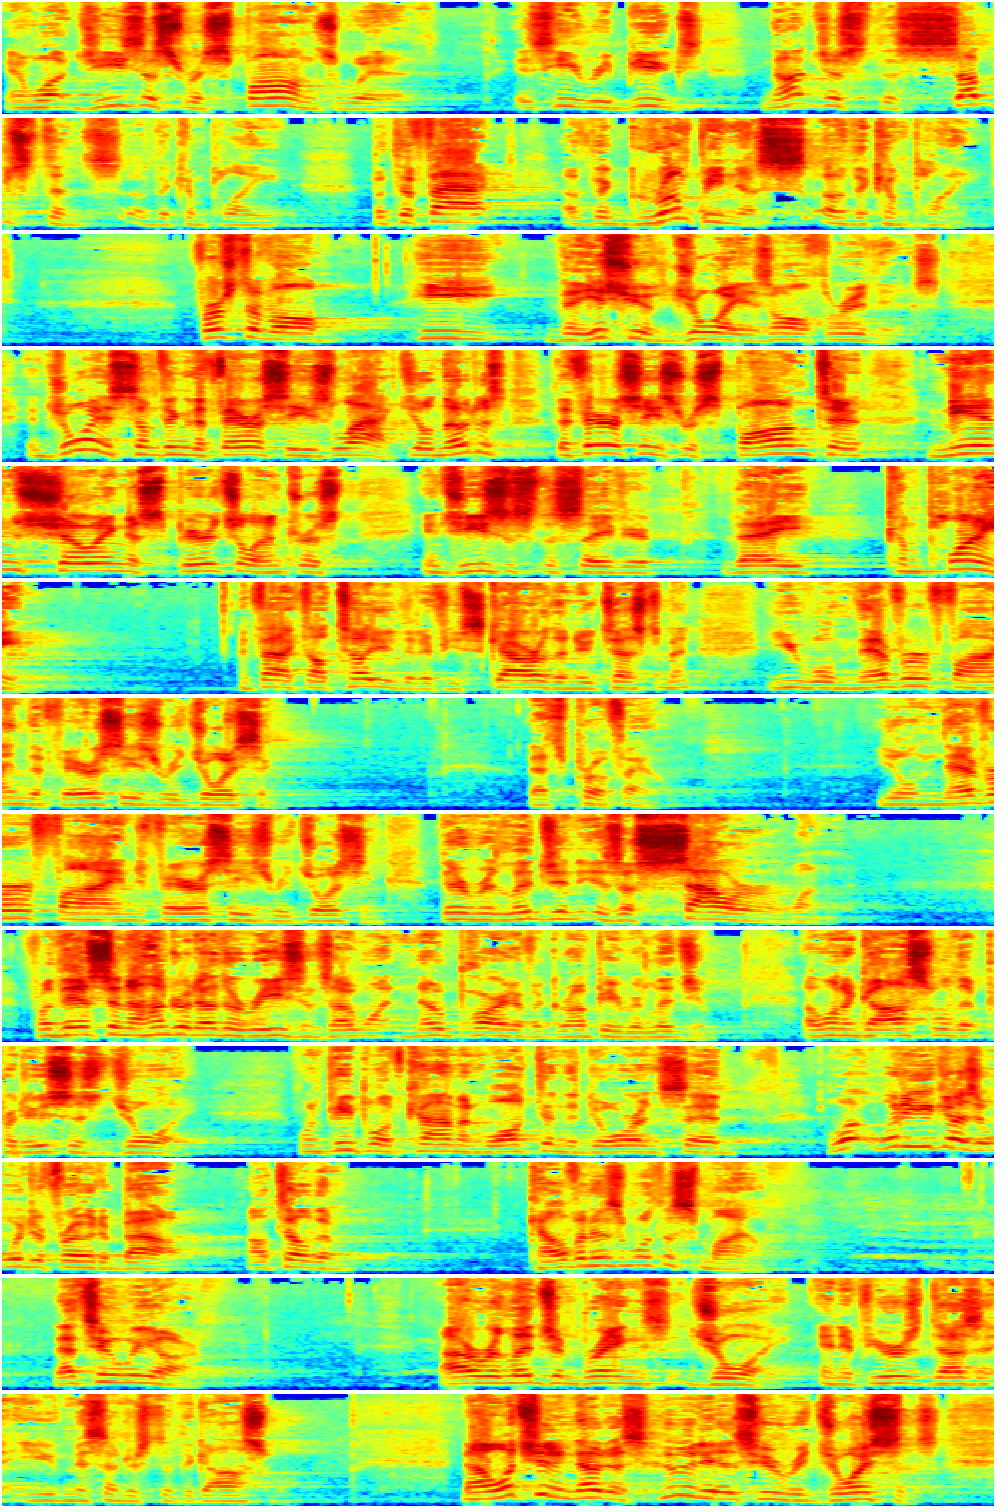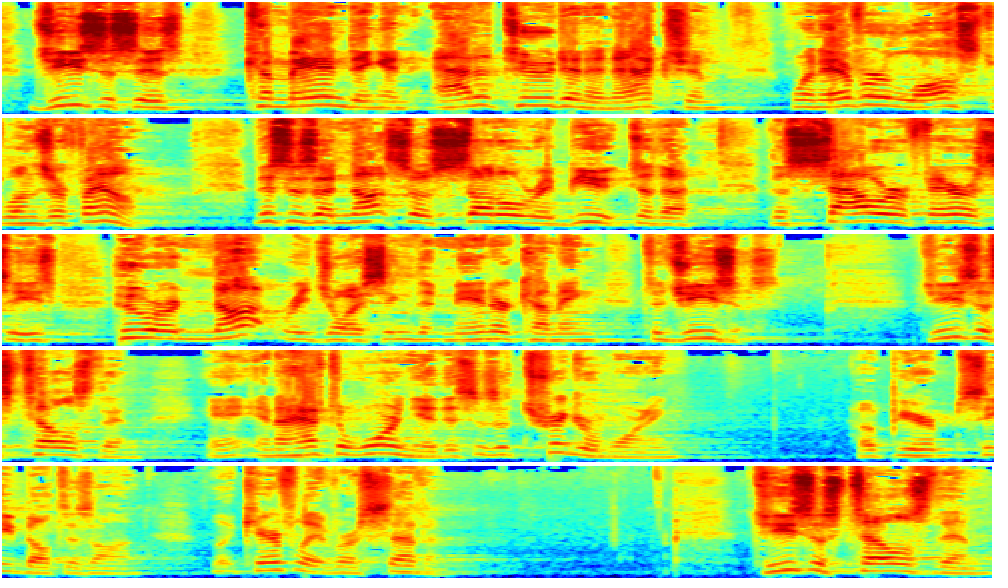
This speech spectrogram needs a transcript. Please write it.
And what Jesus responds with is he rebukes not just the substance of the complaint, but the fact of the grumpiness of the complaint. First of all, he, the issue of joy is all through this. And joy is something the Pharisees lacked. You'll notice the Pharisees respond to men showing a spiritual interest in Jesus the Savior. They complain. In fact, I'll tell you that if you scour the New Testament, you will never find the Pharisees rejoicing. That's profound. You'll never find Pharisees rejoicing. Their religion is a sour one. For this and a hundred other reasons, I want no part of a grumpy religion. I want a gospel that produces joy. When people have come and walked in the door and said, What, what are you guys at Woodruff Road about? I'll tell them, Calvinism with a smile. That's who we are. Our religion brings joy, and if yours doesn't, you've misunderstood the gospel. Now, I want you to notice who it is who rejoices. Jesus is commanding an attitude and an action whenever lost ones are found. This is a not so subtle rebuke to the, the sour Pharisees who are not rejoicing that men are coming to Jesus. Jesus tells them, and I have to warn you, this is a trigger warning. Hope your seatbelt is on. Look carefully at verse 7. Jesus tells them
